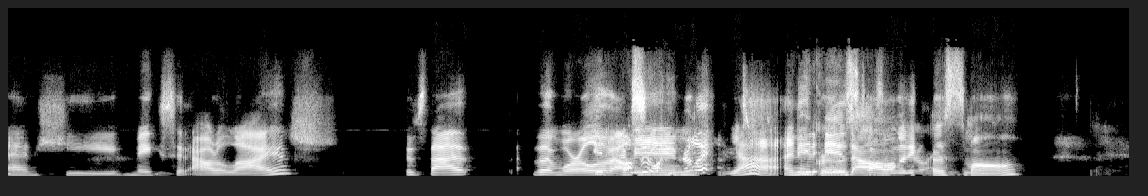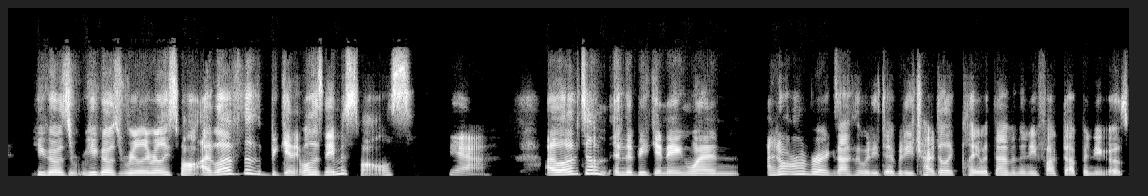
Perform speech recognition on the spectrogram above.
and he makes it mm. out alive. Is that the moral It- of I Alice in mean, Wonderland? yeah, and he It grows is tall and he grows small. He goes he goes really really small. I love the beginning. Well, his name is Smalls. Yeah. I loved him in the beginning when I don't remember exactly what he did, but he tried to like play with them and then he fucked up and he goes,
